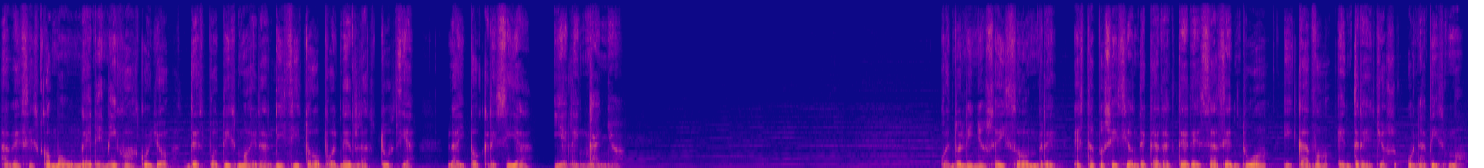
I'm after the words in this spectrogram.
a veces como un enemigo a cuyo despotismo era lícito oponer la astucia, la hipocresía y el engaño. Cuando el niño se hizo hombre, esta posición de caracteres se acentuó y cavó entre ellos un abismo.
